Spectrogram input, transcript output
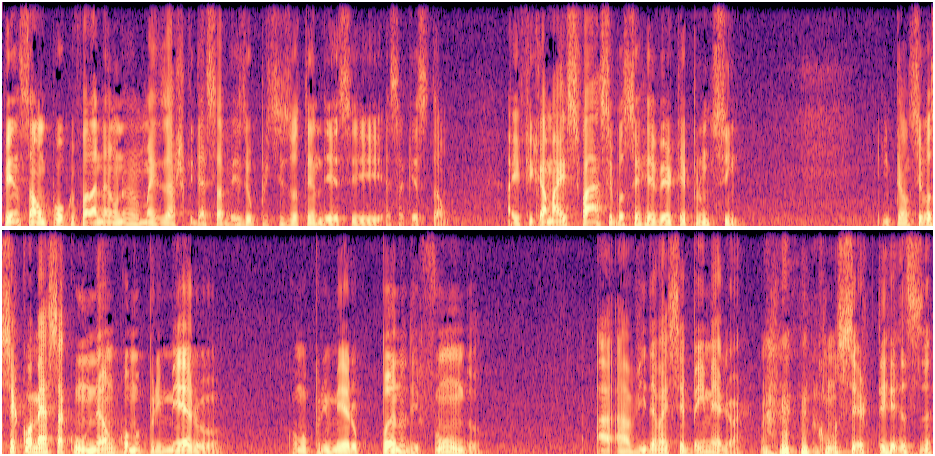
pensar um pouco e falar não, não, mas acho que dessa vez eu preciso atender esse, essa questão. Aí fica mais fácil você reverter para um sim. Então, se você começa com não como primeiro, como primeiro pano de fundo, a, a vida vai ser bem melhor, com certeza.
